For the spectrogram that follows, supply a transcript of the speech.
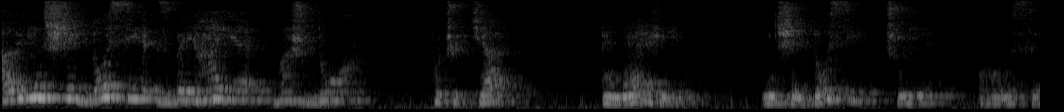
але він ще й досі зберігає ваш дух, почуття, енергію. Він ще й досі чує голоси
